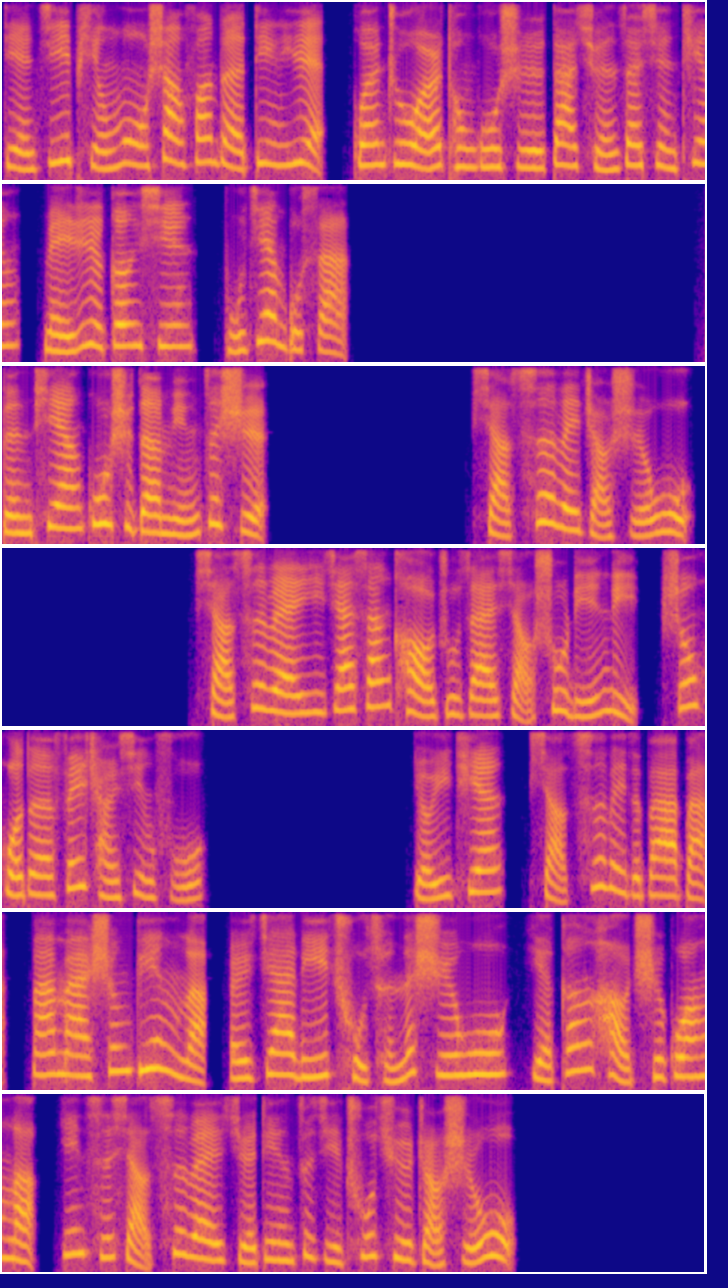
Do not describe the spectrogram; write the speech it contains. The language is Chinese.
点击屏幕上方的订阅，关注儿童故事大全在线听，每日更新，不见不散。本片故事的名字是《小刺猬找食物》。小刺猬一家三口住在小树林里，生活的非常幸福。有一天，小刺猬的爸爸妈妈生病了，而家里储存的食物也刚好吃光了，因此小刺猬决定自己出去找食物。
